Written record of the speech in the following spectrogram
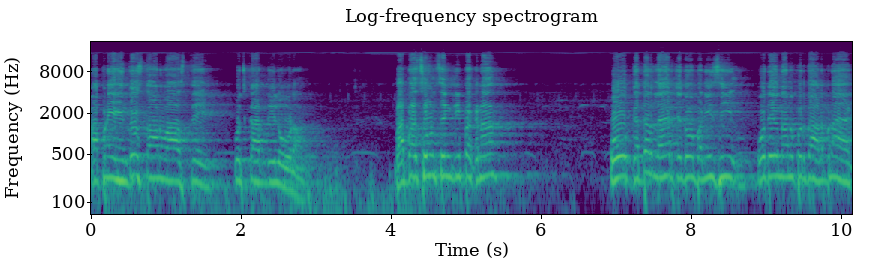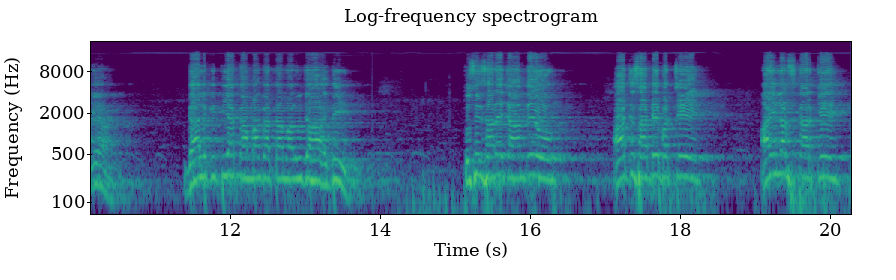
ਆਪਣੇ ਹਿੰਦੁਸਤਾਨ ਵਾਸਤੇ ਕੁਝ ਕਰਨ ਦੀ ਲੋੜ ਆ। ਬਾਬਾ ਸੋਹਣ ਸਿੰਘ ਜੀ ਭਕਨਾ ਉਹ ਗਦਰ ਲਹਿਰ ਜਦੋਂ ਬਣੀ ਸੀ, ਉਹਦੇ ਉਹਨਾਂ ਨੂੰ ਪ੍ਰਧਾਨ ਬਣਾਇਆ ਗਿਆ। ਗੱਲ ਕੀਤੀ ਆ ਕਾਮਾਗਾਟਾ ਵਾਲੂ ਜਹਾਜ਼ ਦੀ। ਤੁਸੀਂ ਸਾਰੇ ਜਾਣਦੇ ਹੋ, ਅੱਜ ਸਾਡੇ ਬੱਚੇ ਆਈਲਟਸ ਕਰਕੇ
